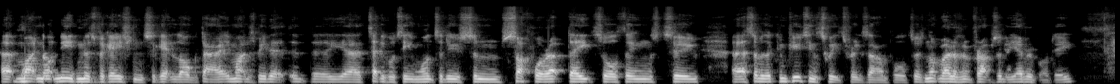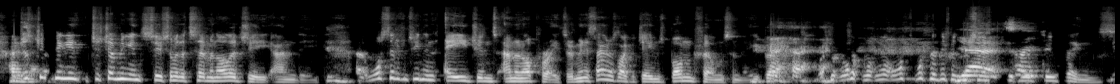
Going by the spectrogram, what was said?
uh, might not need notifications to get logged out. It might just be that the, the uh, technical team want to do some software updates or things to uh, some of the computing suites, for example. So it's not relevant for absolutely everybody. And just jumping in, just jumping into some of the terminology, Andy. Uh, what's the difference between an agent and an operator? I mean, it sounds like a James Bond film to me, but what, what, what, what's the difference yeah, between so, those two things?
